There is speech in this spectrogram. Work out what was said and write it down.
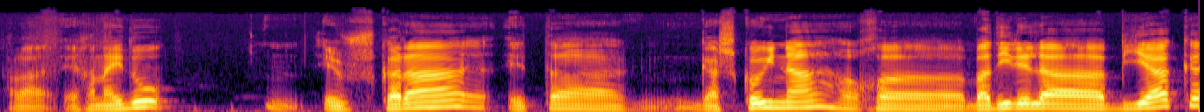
Hala, egan nahi du, Euskara eta Gaskoina, hor, eh, badirela biak,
